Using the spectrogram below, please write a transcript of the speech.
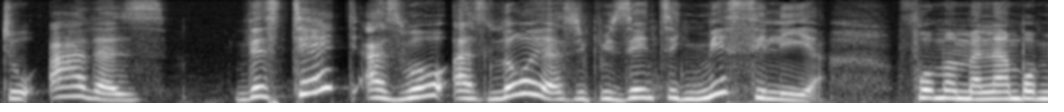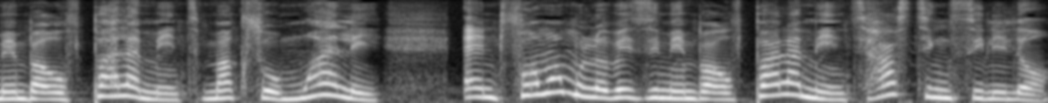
two others. The state, as well as lawyers representing Miss Siliya, former Malambo Member of Parliament Maxwell Mwale, and former Mulobezi Member of Parliament Hastings Sililo,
